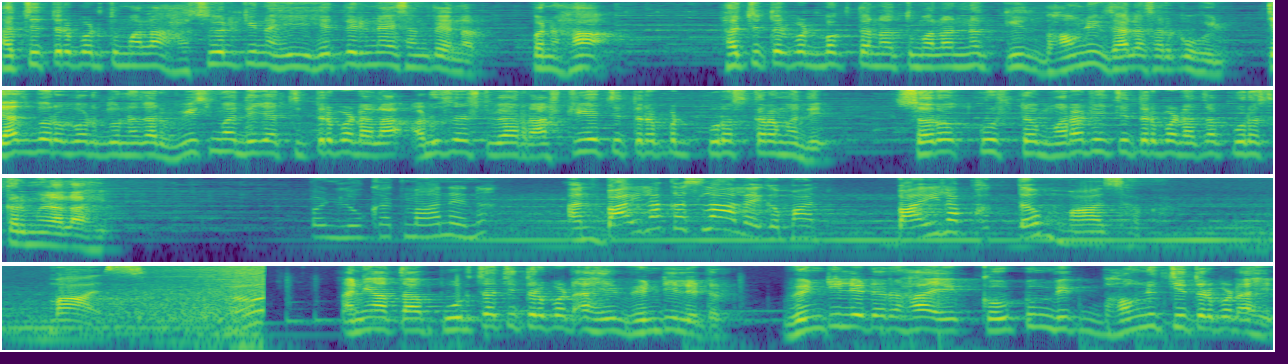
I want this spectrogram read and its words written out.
हा चित्रपट तुम्हाला हसवेल की नाही हे तरी नाही सांगता येणार. पण हा हा चित्रपट बघताना तुम्हाला नक्कीच भावनिक झाल्यासारखं होईल. त्याचबरोबर दोन हजार वीसमध्ये या चित्रपटाला अडुसष्टव्या राष्ट्रीय चित्रपट पुरस्कारामध्ये सर्वोत्कृष्ट मराठी चित्रपटाचा पुरस्कार मिळाला आहे. पण लोकात मान आहे ना? आणि बाईला कसला आलाय ग मान? बाईला फक्त माज हवा. मास आणि आता पुढचा चित्रपट आहे व्हेंटिलेटर व्हेंटिलेटर हा एक कौटुंबिक भावनिक चित्रपट आहे.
